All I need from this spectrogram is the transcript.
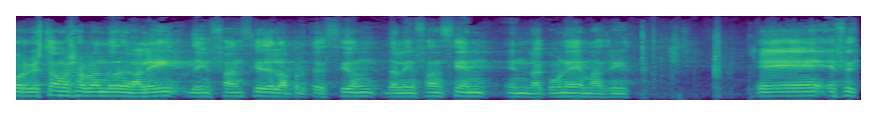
porque estamos hablando de la ley de infancia y de la protección de la infancia en, la Comunidad de Madrid. Eh,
